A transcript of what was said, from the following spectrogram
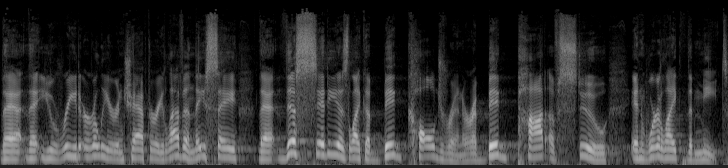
that, that you read earlier in chapter 11. They say that this city is like a big cauldron or a big pot of stew, and we're like the meat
